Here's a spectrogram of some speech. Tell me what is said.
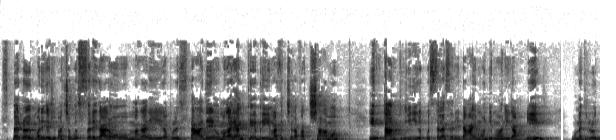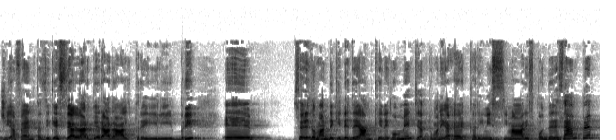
spero che Monica ci faccia questo regalo magari dopo l'estate o magari anche prima se ce la facciamo Intanto vi dico che questa è la serie Diamond di Monica B, una trilogia fantasy che si allargherà da altri libri e se le domande chiedete anche nei commenti, tanto Monica è carinissima a rispondere sempre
